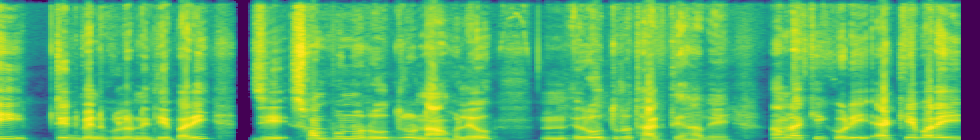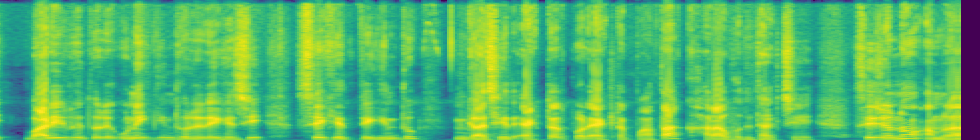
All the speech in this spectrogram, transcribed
এই ট্রিটমেন্টগুলো নিতে পারি যে সম্পূর্ণ রৌদ্র না হলেও রৌদ্র থাকতে হবে। আমরা কি করি, একেবারেই বাড়ির ভেতরে অনেক দিন ধরে রেখেছি, সেক্ষেত্রে কিন্তু গাছের একটার পর একটা পাতা খারাপ হতে থাকছে। সেই জন্য আমরা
